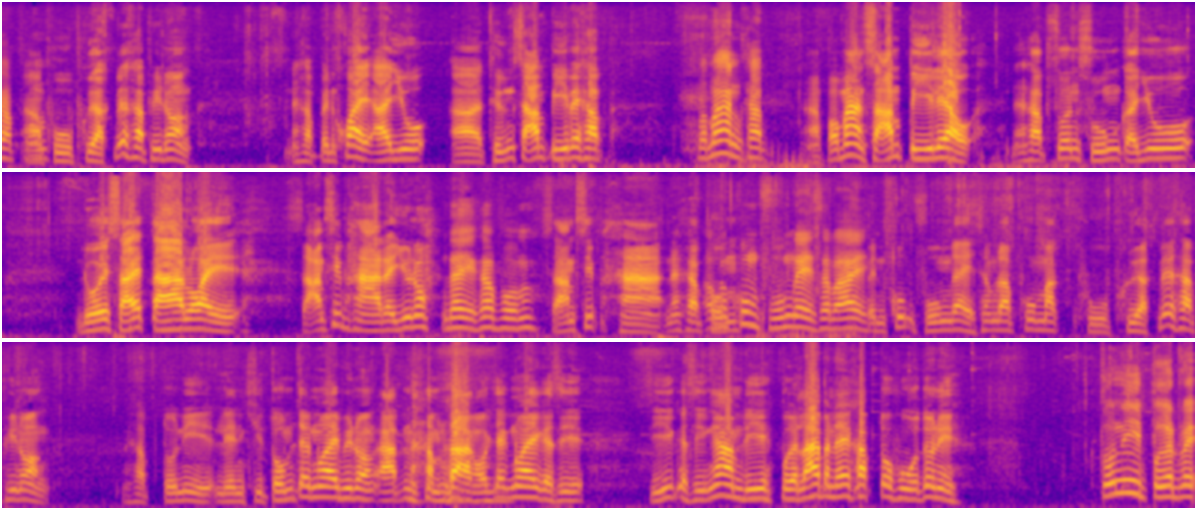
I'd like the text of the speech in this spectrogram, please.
ครับผอ่ามผูเผือกเด้วยครับพี่น้องนะครับเป็นควายอายุอ่าถึง 3 ปีไหมครับ ประมาณครับอ่าประมาณ 3 ปีแล้วนะครับ ส่วนสูงก็อยู่โดยสายตาร้อย35ได้อยู่เนาะได้ครับผม35นะครับเอาผไปมคุ้มฝูงได้สบายเป็นคุ้มฝูงได้สำหรับผู้มักผูเผือกเด้อครับพี่น้อง นะครับตัวนี้เรียนขี้ตมจักหน่อยพี่น้องอาบน้ำล้างออกจักหน่อยก็สิสีก็สิงามดีเปิดร้านปานใดครับตัวผู้ตัวนี้ตัวนี้เปิดไว้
